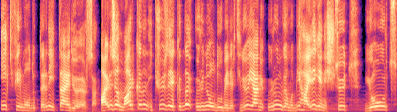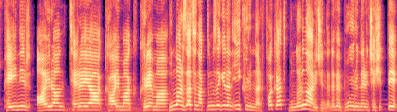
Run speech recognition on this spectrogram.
ilk firma olduklarını iddia ediyor Yorsan. Ayrıca markanın 200'e yakında ürünü olduğu belirtiliyor. Yani ürün gamı bir hayli geniş. Süt, yoğurt, peynir, ayran, tereyağı, kaymak, krema. Bunlar zaten aklımıza gelen ilk ürünler. Fakat bunların haricinde de ve bu ürünlerin çeşitli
